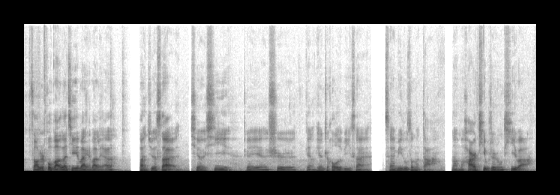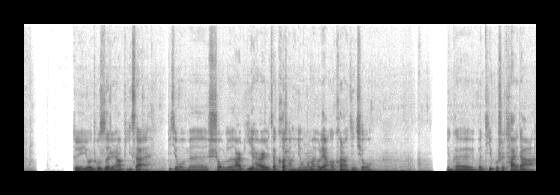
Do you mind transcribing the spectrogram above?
早知不把兰奇尼卖给曼联了。半决赛，切尔西，这也是两天之后的比赛，赛密度这么大，那我们还是替补阵容踢吧。对尤文图斯这场比赛，毕竟我们首轮二比一还是在客场赢了嘛，有两个客场进球。应该问题不是太大。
